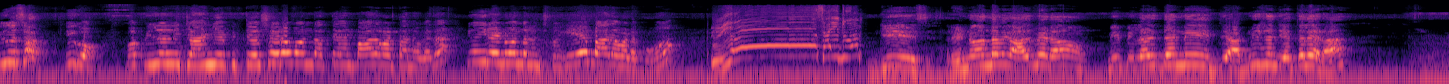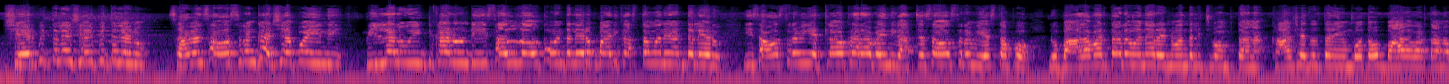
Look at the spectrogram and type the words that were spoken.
ఇగో సార్ ఇగో మా పిల్లల్ని జాయిన్ చేపిస్తే షెరో వంద వస్తాయని బాధపడతాను కదా? ఇక ఈ రెండు వందలు ఉంచుకో ఏం బాధపడకు? గీస్ రెండు వందలు కాదు మేడం. మీ పిల్లలిద్దరిని అడ్మిషన్ చేస్తలేరా? చేర్పిత్తలేను చేర్పిత్తలేను. సగం సంవత్సరం గడిచిపోయింది. పిల్లలు ఇంటికాడ ఉండి చదువు చదువుతాం అంటలేరు బడికి వస్తామని అంటలేరు. ఈ సంవత్సరం ఎట్లా ఖరాబ్ అయింది వచ్చే సంవత్సరం వేస్తాపో నువ్వు బాధపడతాను అయినా రెండు వందలు ఇచ్చి పంపుతానా? కాలు చేతులతో ఏం పోతావు? బాధపడతానో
